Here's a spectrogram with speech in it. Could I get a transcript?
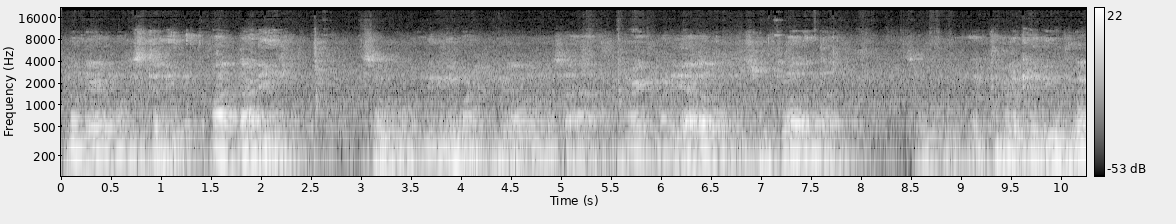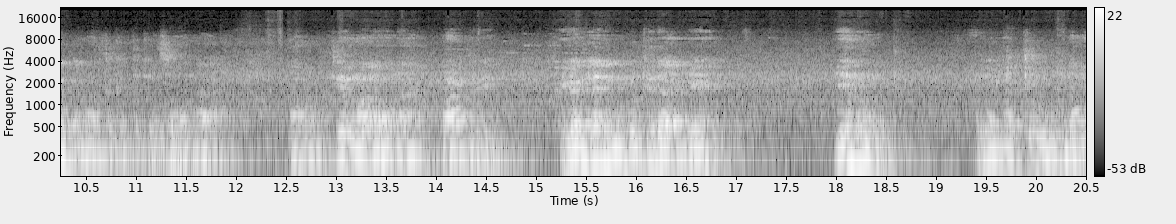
ಇನ್ನೊಂದು ಎರಡು, ಮೂರು ದಿವಸದಲ್ಲಿ ಮಾತನಾಡಿ ಸೊ ನಿಮಗೆ ಮಾಡ್ತೀವಿ ಅವರನ್ನು ಸಹ ಇನ್ವೈಟ್ ಮಾಡಿ ಯಾರಾದರೂ ಒಂದು ಸೂಕ್ತವಾದಂಥ, ಸೊ, ವ್ಯಕ್ತಿಗಳ ಕೇಳಿ ಉದ್ಘಾಟನೆ ಮಾಡ್ತಕ್ಕಂಥ ಕೆಲಸವನ್ನು ನಾವು ತೀರ್ಮಾನವನ್ನು ಮಾಡ್ತೀವಿ. ಈಗಾಗಲೇ ನಿಮ್ಗೆ ಗೊತ್ತಿರೋ ಹಾಗೆ ಏನು ಮತ್ತು ನಮ್ಮ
